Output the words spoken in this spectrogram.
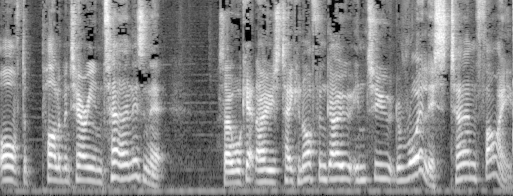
of the parliamentarian turn, isn't it? So we'll get those taken off and go into the royalist turn five.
